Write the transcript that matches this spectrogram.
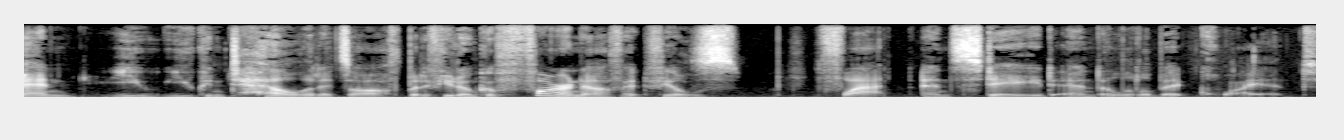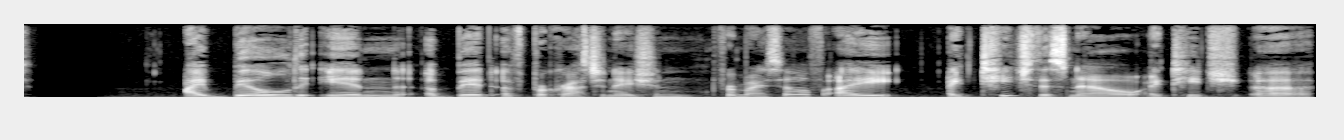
and you you can tell that it's off, but if you don't go far enough it feels flat and staid and a little bit quiet. I build in a bit of procrastination for myself. I I teach this now. I teach uh,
